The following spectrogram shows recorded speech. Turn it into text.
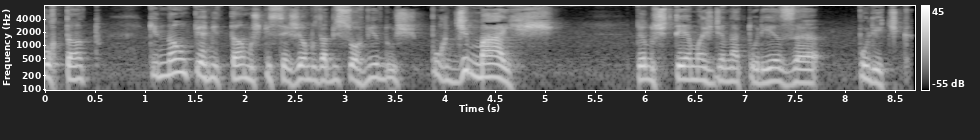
Portanto, que não permitamos que sejamos absorvidos por demais pelos temas de natureza política,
